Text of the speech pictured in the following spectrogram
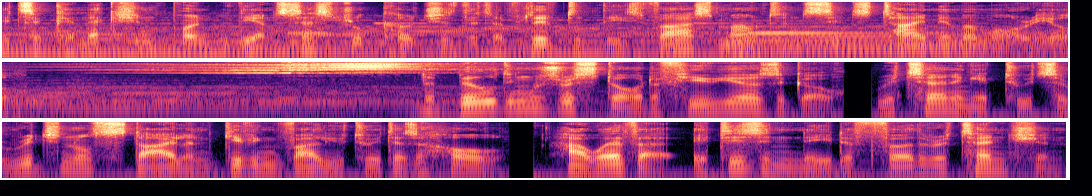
it's a connection point with the ancestral cultures that have lived in these vast mountains since time immemorial. The building was restored a few years ago, returning it to its original style and giving value to it as a whole. However, it is in need of further attention.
